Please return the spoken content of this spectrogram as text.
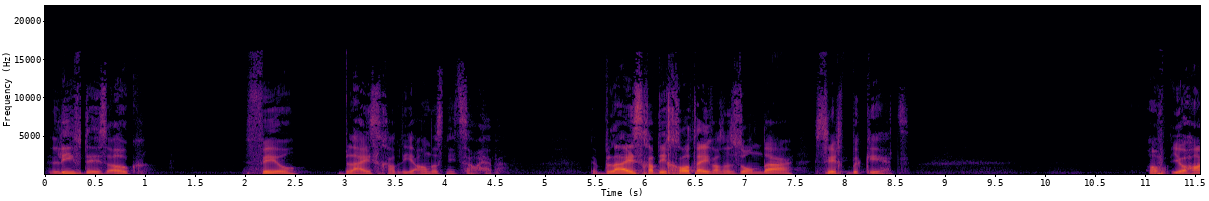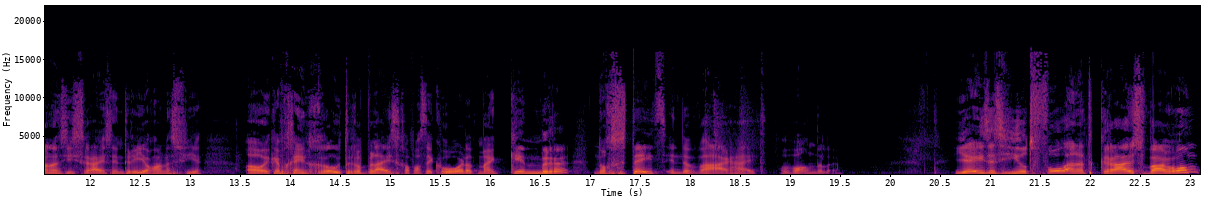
Liefde is ook veel blijdschap die je anders niet zou hebben. De blijdschap die God heeft als een zondaar zich bekeert. Of Johannes die schrijft in 3 Johannes 4. Oh, ik heb geen grotere blijdschap als ik hoor dat mijn kinderen nog steeds in de waarheid wandelen. Jezus hield vol aan het kruis. Waarom?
